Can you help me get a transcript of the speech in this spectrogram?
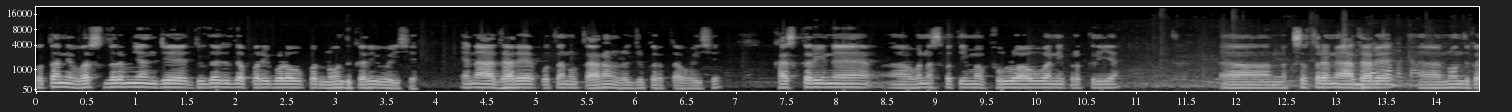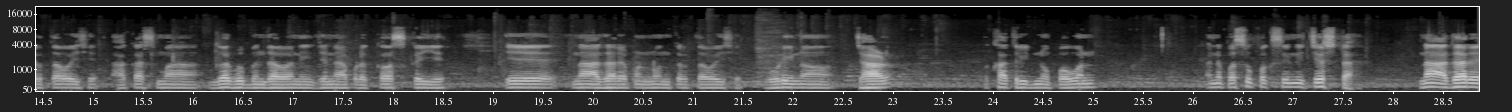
પોતાની વર્ષ દરમિયાન જે જુદા જુદા પરિબળો ઉપર નોંધ કરી હોય છે એના આધારે પોતાનું તારણ રજૂ કરતા હોય છે. ખાસ કરીને વનસ્પતિમાં ફૂલો આવવાની પ્રક્રિયા નક્ષત્રને આધારે નોંધ કરતા હોય છે. આકાશમાં ગર્ભ બંધાવવાની જેને આપણે કસ કહીએ એના આધારે પણ નોંધ કરતા હોય છે. હોળીનો ઝાડ, અખાત્રીજનો પવન અને પશુ પક્ષીની ચેષ્ટાના આધારે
